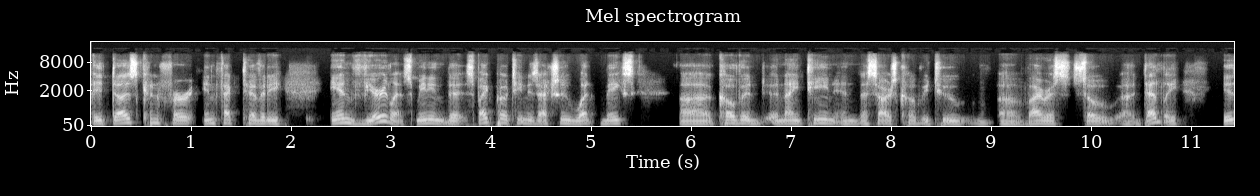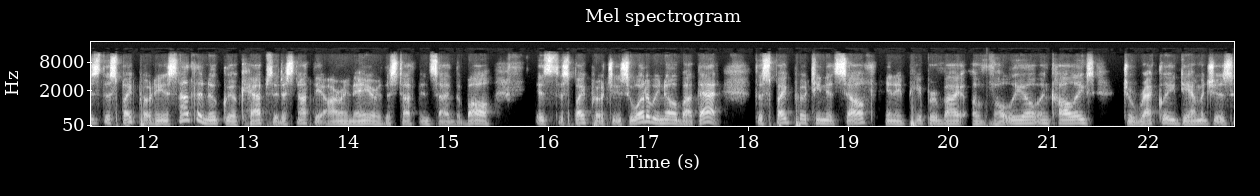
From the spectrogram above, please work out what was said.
it does confer infectivity and virulence, meaning the spike protein is actually what makes uh, COVID 19 and the SARS CoV 2 uh, virus so uh, deadly is the spike protein. It's not the nucleocapsid, it's not the RNA or the stuff inside the ball. It's the spike protein. So, what do we know about that? The spike protein itself, in a paper by Avolio and colleagues, directly damages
